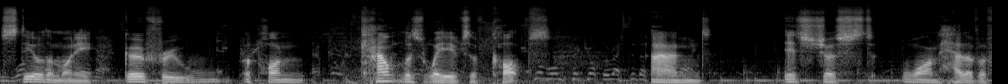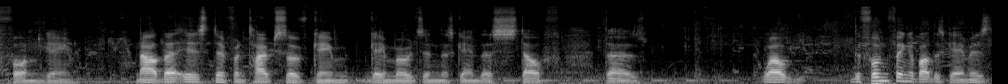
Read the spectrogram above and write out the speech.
steal the money, go through upon countless waves of cops, and it's just one hell of a fun game. Now there is different types of game game modes in this game. There's stealth, there's well, the fun thing about this game is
